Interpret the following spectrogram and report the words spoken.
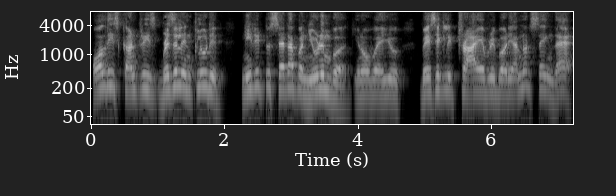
all these countries, Brazil included, needed to set up a Nuremberg, you know, where you basically try everybody. I'm not saying that.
